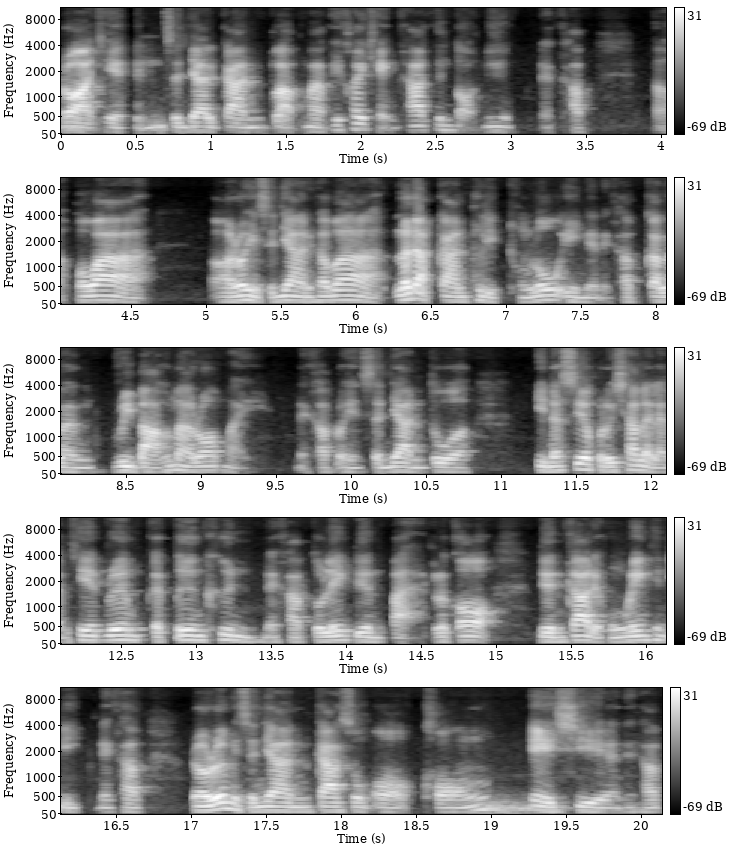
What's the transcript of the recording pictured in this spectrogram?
เราอาจจะเห็นสัญญาณการกลับมาค่อยๆแข็งค่าขึ้นต่อเนื่องนะครับเพราะว่า เราเห็นสัญญาณครับว่าระดับการผลิตของโลกเองเนี่ยนะครับกำลังรีบาวขึ้นมารอบใหม่นะครับเราเห็นสัญญาณตัว industrial production หลาย ๆ ประเทศเริ่มกระตื้องขึ้นนะครับตัวเลขเดือน 8 แล้วก็เดือน 9 เดี๋ยวคงเร่งขึ้นอีกนะครับเราเริ่มเห็นสัญญาณการส่งออกของเอเชียนะครับ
